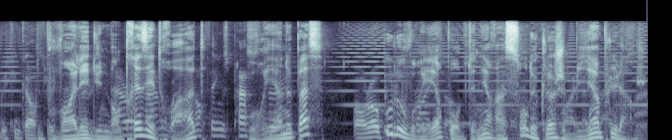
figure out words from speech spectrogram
Nous pouvons aller d'une bande très étroite, où rien ne passe, ou l'ouvrir pour obtenir un son de cloche bien plus large.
